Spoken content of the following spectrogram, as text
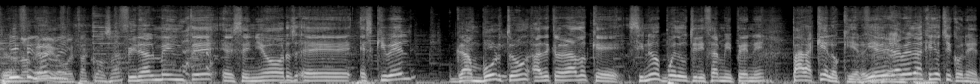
Pero Y no finalmente- creo, estas cosas. Finalmente, el señor eh, Esquivel, Grant Burton, ha declarado que si no puedo utilizar mi pene, ¿para qué lo quiero? Y la verdad es que yo estoy con él.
